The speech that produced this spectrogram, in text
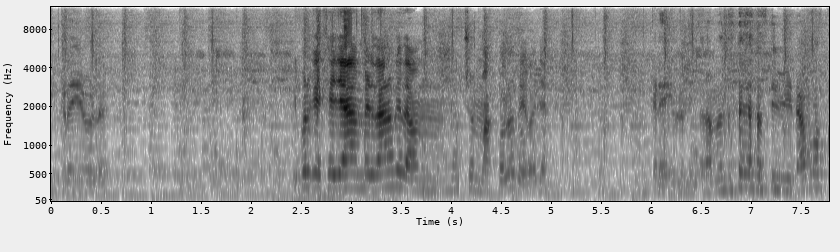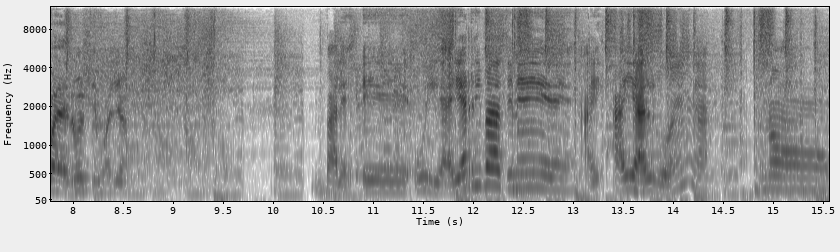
Increíble. Y porque es que ya en verdad no quedan muchos más colores, vaya. Increíble, literalmente adivinamos para el último yo. Vale, eh, uy, ahí arriba tiene. Hay, hay algo, ¿eh? Unos,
